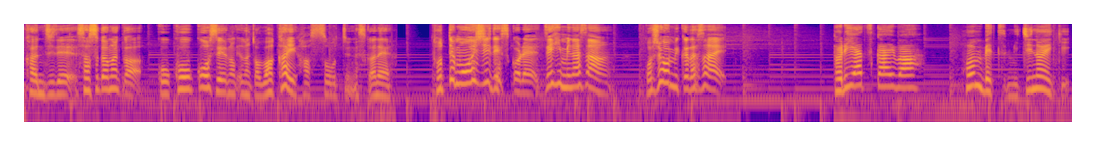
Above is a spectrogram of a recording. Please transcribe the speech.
感じでさすがなんかこう高校生のなんか若い発想っていうんですかね。とっても美味しいですこれ。ぜひ皆さんご賞味ください。取り扱いは本別道の駅。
